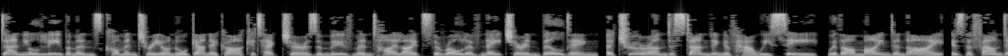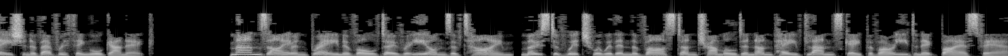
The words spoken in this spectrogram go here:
Daniel Lieberman's commentary on organic architecture as a movement highlights the role of nature in building. A truer understanding of how we see, with our mind and eye, is the foundation of everything organic. Man's eye and brain evolved over eons of time, most of which were within the vast untrammeled and unpaved landscape of our Edenic biosphere.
